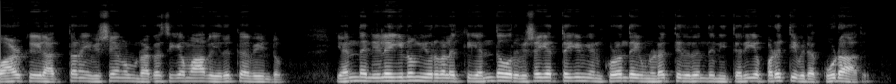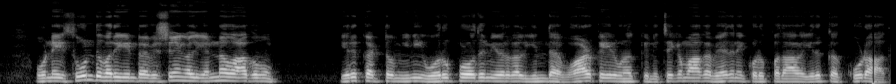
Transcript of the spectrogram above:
வாழ்க்கையில் அத்தனை விஷயங்களும் ரகசியமாக இருக்க வேண்டும். எந்த நிலையிலும் இவர்களுக்கு எந்த ஒரு விஷயத்தையும் என் குழந்தை இடத்திலிருந்து நீ தெரியப்படுத்திவிடக் கூடாது உன்னை சூழ்ந்து வருகின்ற விஷயங்கள் என்னவாகவும் இருக்கட்டும். இனி ஒருபோதும் இவர்கள் இந்த வாழ்க்கையில் உனக்கு நிச்சயமாக வேதனை கொடுப்பதாக இருக்கக்கூடாது.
